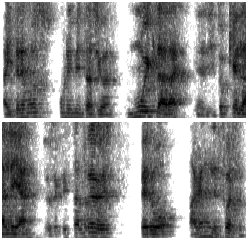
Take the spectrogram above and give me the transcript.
ahí tenemos una invitación muy clara, necesito que la lean, yo sé que está al revés, pero hagan el esfuerzo.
